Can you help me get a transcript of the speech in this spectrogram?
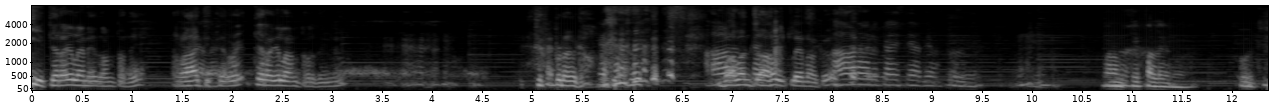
ఈ తిరగలు అనేది ఉంటది. రాతి తిర తిరగలు అంటారు దీన్ని. తిప్పడానికి. బలం చాలట్లే నాకు. మనం తిప్పలేము. ఓకే.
